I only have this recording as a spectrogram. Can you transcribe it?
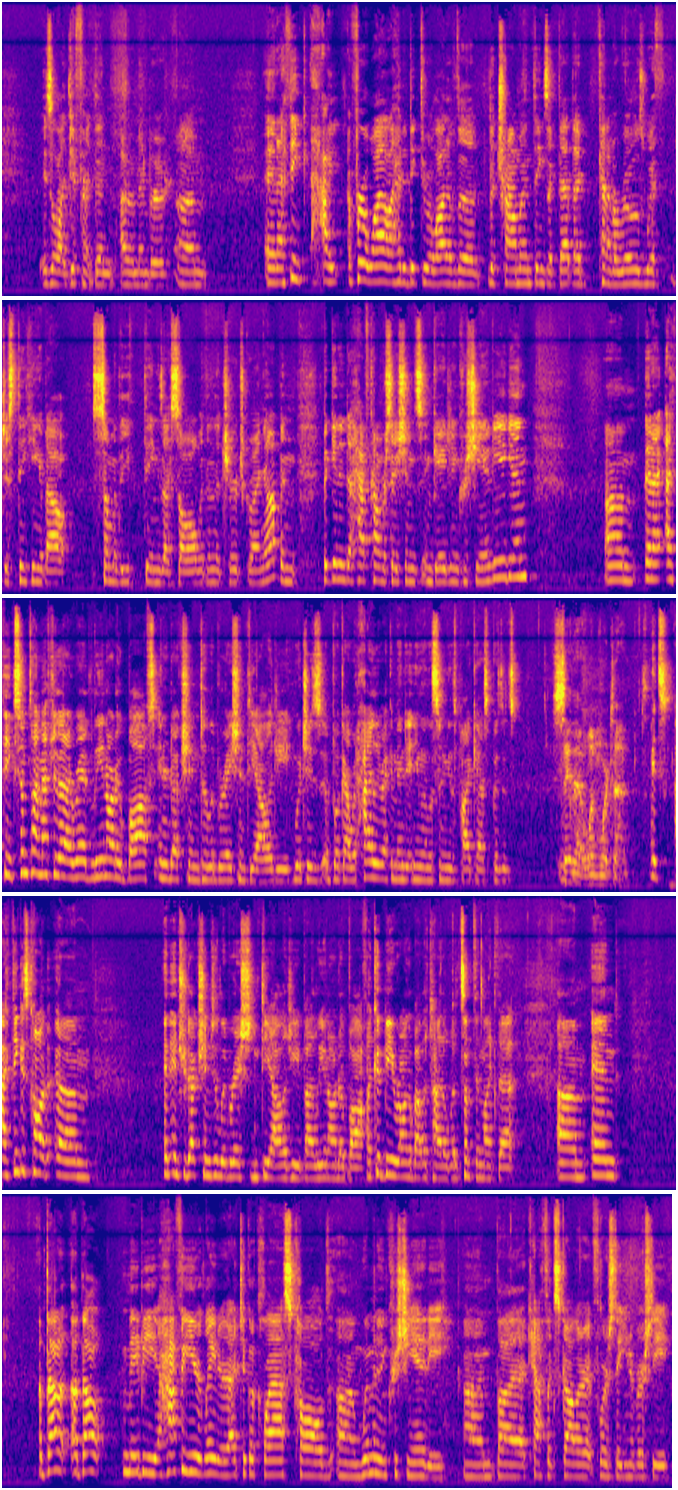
is a lot different than I remember. Um, and I think I for a while I had to dig through a lot of the the trauma and things like that that kind of arose with just thinking about some of the things I saw within the church growing up and beginning to have conversations engaging Christianity again. Um, and I, I think sometime after that, I read Leonardo Boff's Introduction to Liberation Theology, which is a book I would highly recommend to anyone listening to this podcast because it's Say that one more time. it's I think it's called um, an Introduction to Liberation Theology by Leonardo Boff. I could be wrong about the title, but it's something like that. Um, and about about maybe a half a year later, I took a class called um, Women in Christianity um, by a Catholic scholar at Florida State University,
